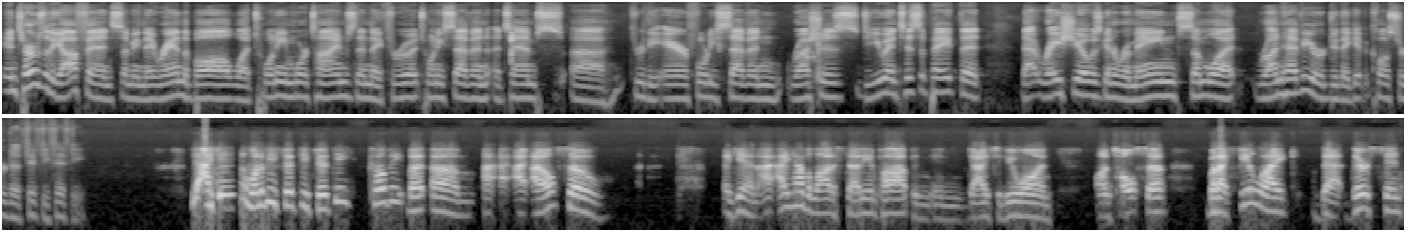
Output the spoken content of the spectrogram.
In terms of the offense, I mean, they ran the ball, what, 20 more times than they threw it, 27 attempts uh, through the air, 47 rushes. Do you anticipate that that ratio is going to remain somewhat run heavy, or do they get closer to 50 50? Yeah, I think they want to be 50-50, Kobe, but um, I, I also, again, I, I have a lot of studying pop and, and guys to do on on Tulsa, but I feel like that their sense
